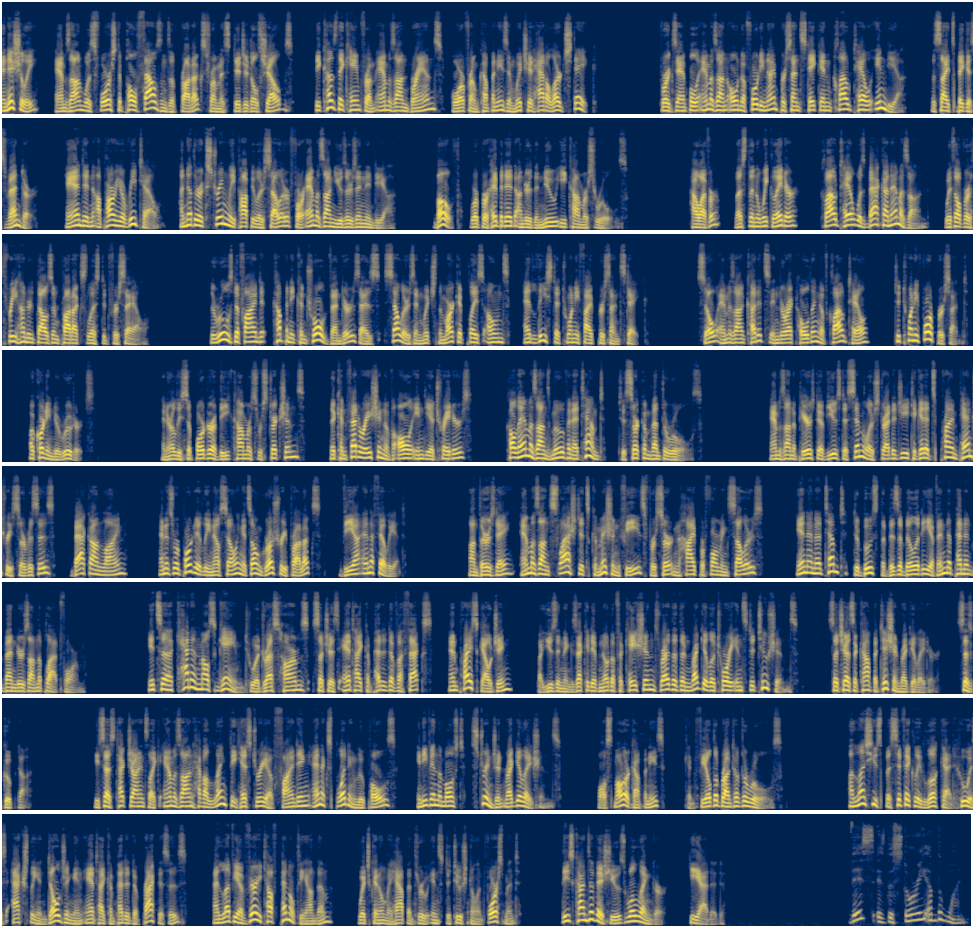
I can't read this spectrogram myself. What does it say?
Initially, Amazon was forced to pull thousands of products from its digital shelves because they came from Amazon brands or from companies in which it had a large stake. For example, Amazon owned a 49% stake in Cloudtail India, the site's biggest vendor, and in Appario Retail, another extremely popular seller for Amazon users in India. Both were prohibited under the new e commerce rules. However, less than a week later, Cloudtail was back on Amazon, with over 300,000 products listed for sale. The rules defined company controlled vendors as sellers in which the marketplace owns at least a 25% stake. So Amazon cut its indirect holding of Cloudtail to 24%, according to Reuters. An early supporter of the e commerce restrictions, the Confederation of All India Traders called Amazon's move an attempt to circumvent the rules. Amazon appears to have used a similar strategy to get its Prime Pantry services back online and is reportedly now selling its own grocery products via an affiliate. On Thursday, Amazon slashed its commission fees for certain high performing sellers in an attempt to boost the visibility of independent vendors on the platform. It's a cat and mouse game to address harms such as anti competitive effects and price gouging by using executive notifications rather than regulatory institutions, such as a competition regulator, says Gupta. He says tech giants like Amazon have a lengthy history of finding and exploiting loopholes in even the most stringent regulations, while smaller companies can feel the brunt of the rules. Unless you specifically look at who is actually indulging in anti competitive practices and levy a very tough penalty on them, which can only happen through institutional enforcement, these kinds of issues will linger, he added. This is the story of the one.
